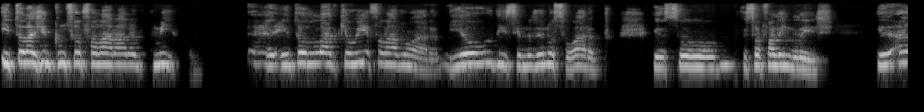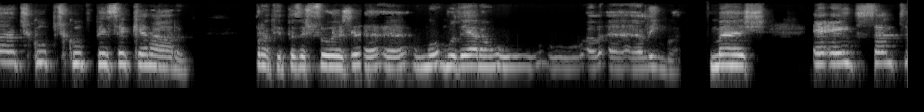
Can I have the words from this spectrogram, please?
e toda a gente começou a falar árabe comigo. Eh, em todo lado que eu ia falavam árabe. E eu disse, mas eu não sou árabe, eu, sou, eu só falo inglês. E, ah, desculpe, desculpe, pensei que era árabe. Pronto, e depois as pessoas uh, uh, moderam o, o, a, a, língua. Mas é, é interessante,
